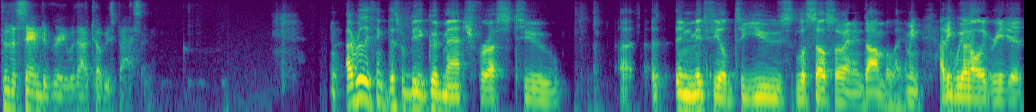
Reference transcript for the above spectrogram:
to the same degree without Toby's passing? I really think this would be a good match for us to uh, in midfield to use Lo Celso and Ndombele. I mean, I think we all agree that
